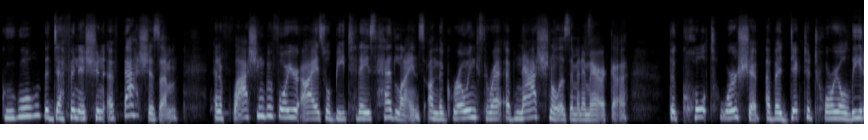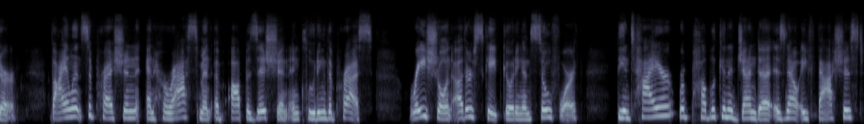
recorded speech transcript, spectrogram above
Google the definition of fascism, and flashing before your eyes will be today's headlines on the growing threat of nationalism in America, the cult worship of a dictatorial leader, violent suppression and harassment of opposition, including the press, racial and other scapegoating, and so forth, the entire Republican agenda is now a fascist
